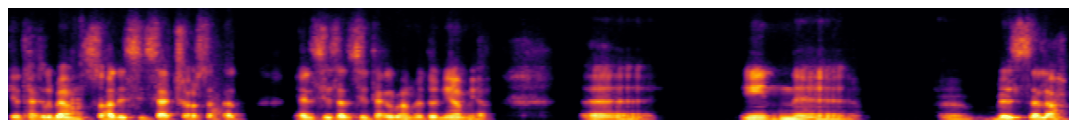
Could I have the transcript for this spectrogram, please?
که تقریبا سال 300 400 یعنی 330 تقریبا به دنیا میاد. این به اصطلاح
